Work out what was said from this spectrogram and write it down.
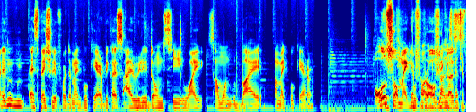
Um, especially for the MacBook Air, because I really don't see why someone would buy a MacBook Air. Also, MacBook phone- Pro your phone is because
